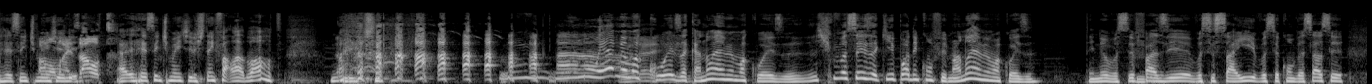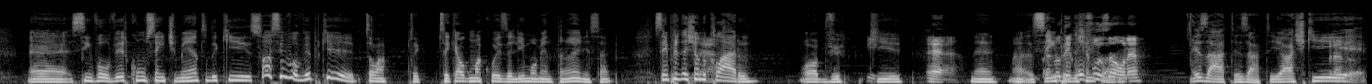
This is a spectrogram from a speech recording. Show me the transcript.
recentemente. Falam mais ele- alto? ah, Recentemente eles têm falado alto, mas. não é a mesma coisa, cara. Não é a mesma coisa. Acho que vocês aqui podem confirmar. Não é a mesma coisa. Entendeu? Você fazer, você sair, você conversar, você é, se envolver com um sentimento do que só se envolver porque, sei lá, você, você quer alguma coisa ali momentânea, sabe? Sempre deixando É. claro, óbvio, que, É. né? Pra Sempre não ter deixando confusão, claro. né? Exato, exato. E eu acho que é,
